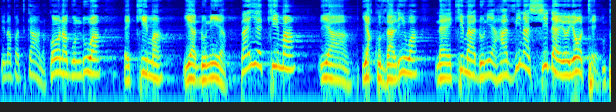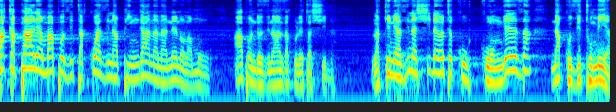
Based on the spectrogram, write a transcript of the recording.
linapatikana. Kwa hiyo unagundua hekima ya dunia na hii hekima ya, ya kuzaliwa na hekima ya dunia hazina shida yoyote mpaka pale ambapo zitakuwa zinapingana na neno la Mungu. Hapo ndio zinaanza kuleta shida, lakini hazina shida yote ku, kuongeza na kuzitumia.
